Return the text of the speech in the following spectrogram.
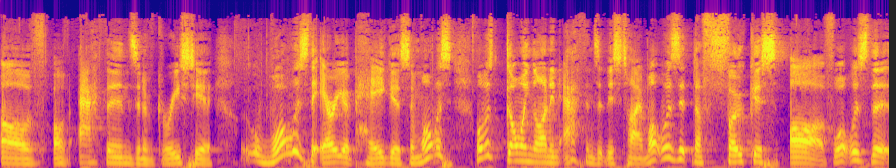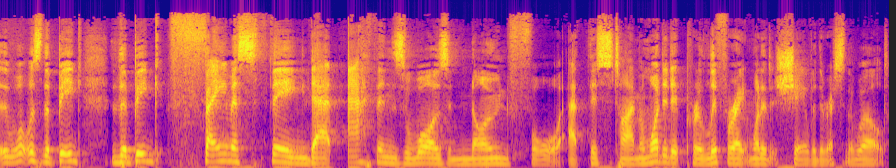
of, of Athens and of Greece here. What was the Areopagus and what was, what was going on in Athens at this time? What was it the focus of? What was the, what was the big, the big famous thing that Athens was known for at this time? And what did it proliferate and what did it share with the rest of the world?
